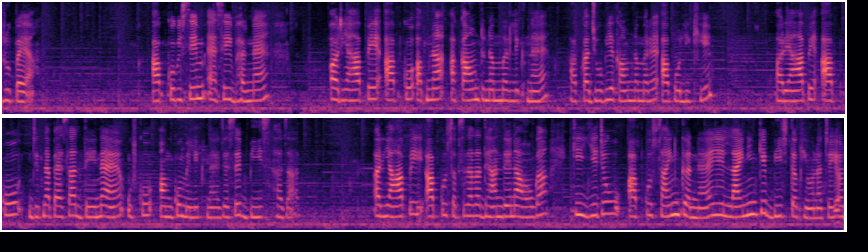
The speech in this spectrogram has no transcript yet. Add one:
रुपया। आपको भी सेम ऐसे ही भरना है। और यहाँ पे आपको अपना अकाउंट नंबर लिखना है। आपका जो भी अकाउंट नंबर है, आप वो लिखिए। और यहाँ पे आपको जितना पैसा देना है, उसको अंकों में लिखना है, जैसे बीस हज़ार। और यहाँ पे आपको सबसे ज़्यादा ध्यान देना होगा कि ये जो आपको साइन करना है, ये लाइनिंग के बीच तक ही होना चाहिए और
